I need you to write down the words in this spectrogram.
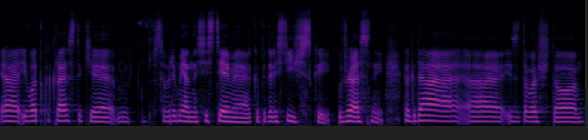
и вот как раз-таки в современной системе капиталистической, ужасной, когда из-за того, что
